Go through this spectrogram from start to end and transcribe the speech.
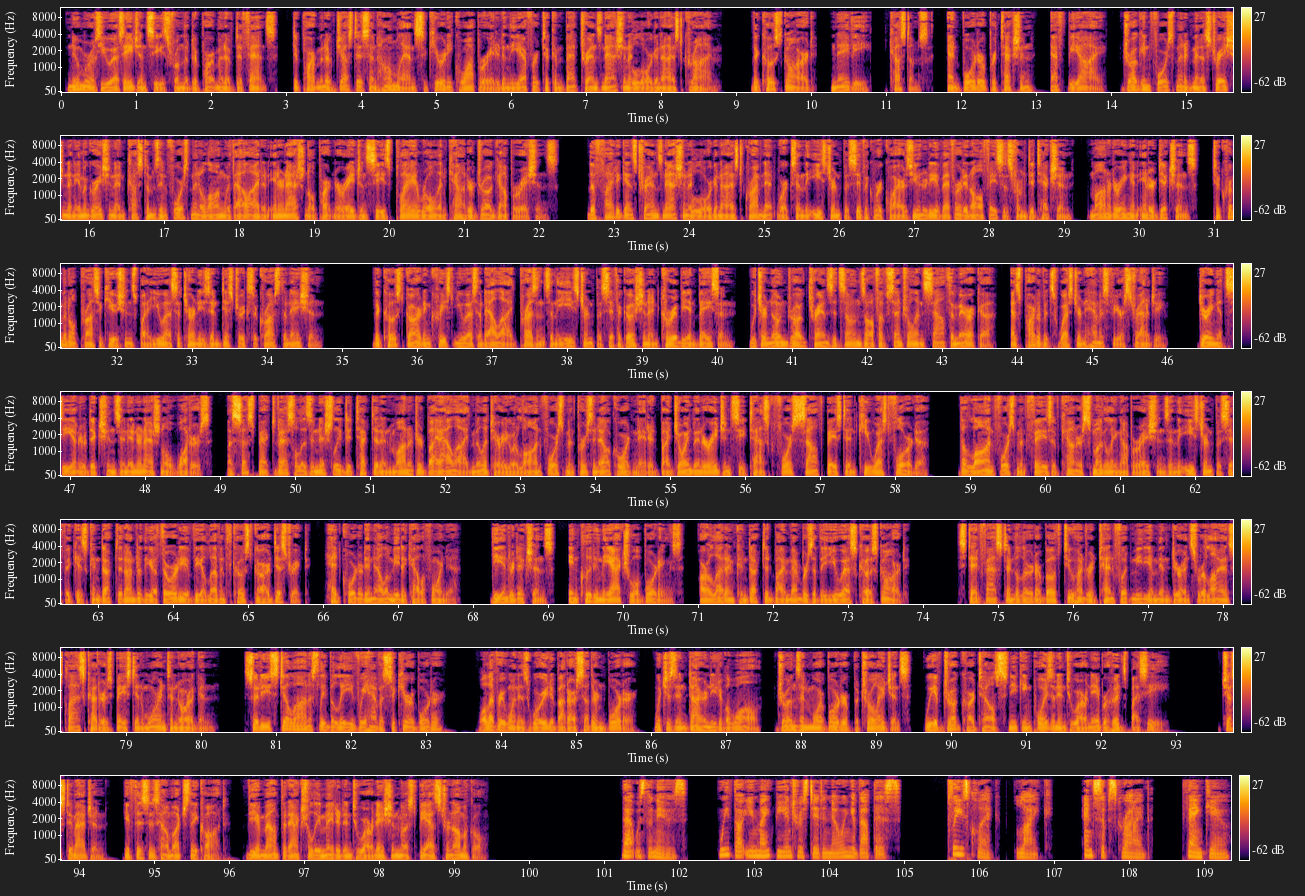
Numerous U.S. agencies from the Department of Defense, Department of Justice and Homeland Security cooperated in the effort to combat transnational organized crime. The Coast Guard, Navy, Customs, and Border Protection, FBI, Drug Enforcement Administration and Immigration and Customs Enforcement along with allied and international partner agencies play a role in counter-drug operations. The fight against transnational organized crime networks in the Eastern Pacific requires unity of effort in all phases from detection, monitoring and interdictions, to criminal prosecutions by U.S. attorneys in districts across the nation. The Coast Guard increased U.S. and Allied presence in the Eastern Pacific Ocean and Caribbean Basin, which are known drug transit zones off of Central and South America, as part of its Western Hemisphere strategy. During at-sea interdictions in international waters, a suspect vessel is initially detected and monitored by Allied military or law enforcement personnel coordinated by Joint Interagency Task Force South based in Key West, Florida. The law enforcement phase of counter-smuggling operations in the Eastern Pacific is conducted under the authority of the 11th Coast Guard District, headquartered in Alameda, California. The interdictions, including the actual boardings, are led and conducted by members of the U.S. Coast Guard. Steadfast and Alert are both 210-foot medium endurance Reliance class cutters based in Warrenton, Oregon. So do you still honestly believe we have a secure border? While everyone is worried about our southern border, which is in dire need of a wall, drones and more border patrol agents, we have drug cartels sneaking poison into our neighborhoods by sea. Just imagine, if this is how much they caught, the amount that actually made it into our nation must be astronomical. That was the news. We thought you might be interested in knowing about this. Please click like and subscribe. Thank you.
